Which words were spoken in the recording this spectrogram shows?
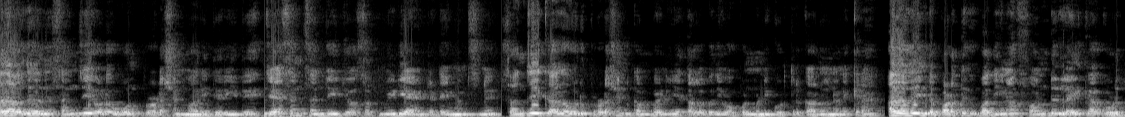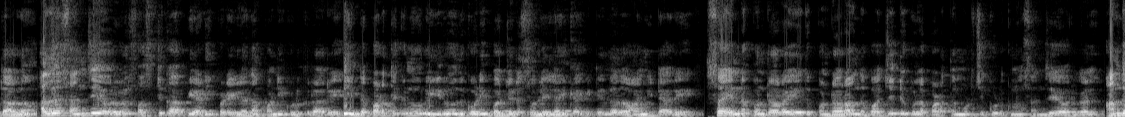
அதாவது அது சஞ்சயோட ஓன் ப்ரொடக்ஷன் மாதிரி தெரியுது. ஜேசன் சஞ்சய் ஜோசப் மீடியா என்டர்டைன்மெண்ட்ஸ்னு சஞ்சய்க்காக ஒரு ப்ரொடக்ஷன் கம்பெனியை தளபதி ஓப்பன் பண்ணி கொடுத்துருக்காருன்னு நினைக்கிறேன். அதாவது இந்த படத்துக்கு பார்த்தீங்கன்னா ஃபண்டு லைக்கா கொடுத்தாலும் அதை சஞ்சய் அவர்கள் ஃபர்ஸ்ட் காப்பி அடிப்படையில் தான் பண்ணி கொடுக்குறாரு. இந்த படத்துக்குன்னு ஒரு இருபது கோடி பட்ஜெட்டை சொல்லி லைக்கா கிட்ட இருந்து அதை வாங்கிட்டாரு. ஸோ என்ன பண்றாரோ ஏது பண்றாரோ அந்த பட்ஜெட்டுக்குள்ள படத்தை முடிச்சு கொடுக்கணும் சஞ்சய் அவர்கள். அந்த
